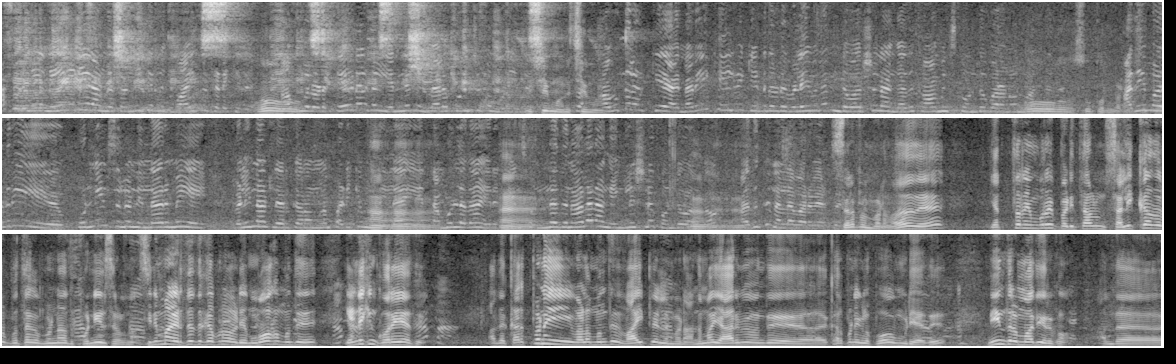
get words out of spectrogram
நாங்க சந்திக்கிறதுக்கு வாய்ப்பு கிடைக்குது. அவங்களோட தேடல்கள் என்னன்னு எங்களால புரிஞ்சுக்க முடியுது. நிச்சயமா நிச்சயமா. அவங்களுக்கு நிறைய கேள்வி கேட்டதோட விளைவு தான் இந்த வருஷம் நாங்க அது காமிக்ஸ் கொண்டு வந்தது. சூப்பர் மேடம் அதே மாதிரி பொன்னியின் செல்வன் எல்லாருமே வெளிநாட்டுல இருக்கிறவங்களும் படிக்க முடியல தமிழ்ல தான் இருக்குன்னு சொன்னதுனால நாங்க இங்கிலீஷ்ல கொண்டு வந்தோம். அதுக்கு நல்ல வரவேற்பு. சிறப்பு மேடம். அதாவது எத்தனை முறை படித்தாலும் சலிக்காத ஒரு புத்தகம் பண்ணால் அது பொன்னியின் செல்வன் தான். சினிமா எடுத்ததுக்கு அப்புறம் அவருடைய மோகம் வந்து என்னைக்கும் குறையாது. அந்த கற்பனை வளம் வந்து வாய்ப்பே இல்லை மேடம். அந்த மாதிரி யாருமே வந்து அஹ், கற்பனைக்குள்ள போக முடியாது. நீந்துற மாதிரி இருக்கும். அந்த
